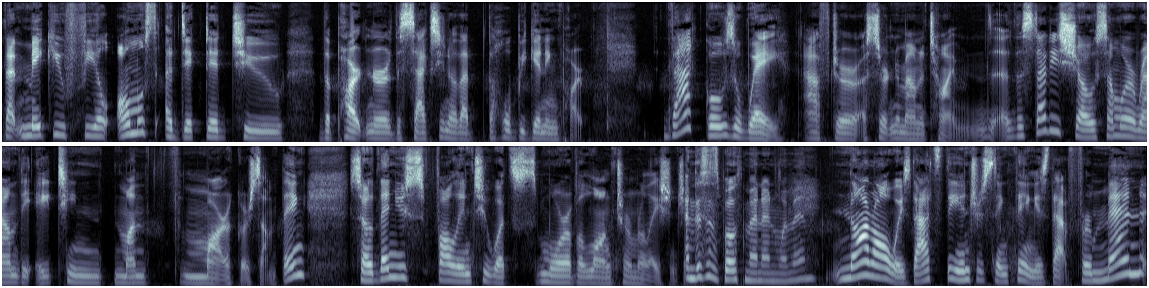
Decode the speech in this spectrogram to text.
that make you feel almost addicted to the partner, the sex. You know that the whole beginning part that goes away after a certain amount of time. The studies show somewhere around the 18 month mark or something. So then you fall into what's more of a long term relationship. And this is both men and women. Not always. That's the interesting thing is that for men,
